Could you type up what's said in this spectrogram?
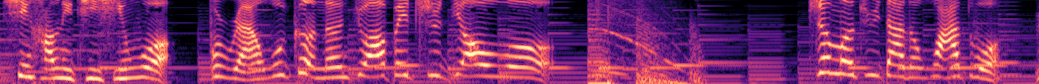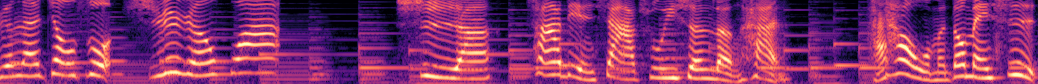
幸好你提醒我。不然我可能就要被吃掉了。这么巨大的花朵，原来叫做食人花。是啊，差点吓出一身冷汗。还好我们都没事。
